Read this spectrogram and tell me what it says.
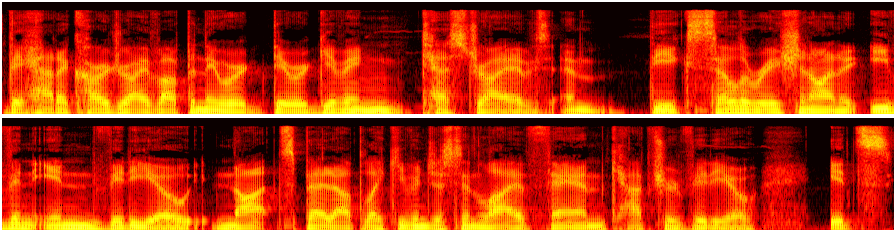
they had a car drive up and they were they were giving test drives and the acceleration on it even in video not sped up like even just in live fan captured video it's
